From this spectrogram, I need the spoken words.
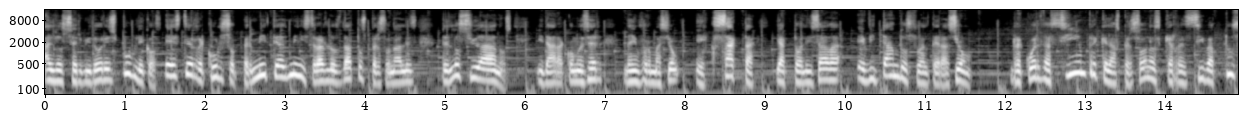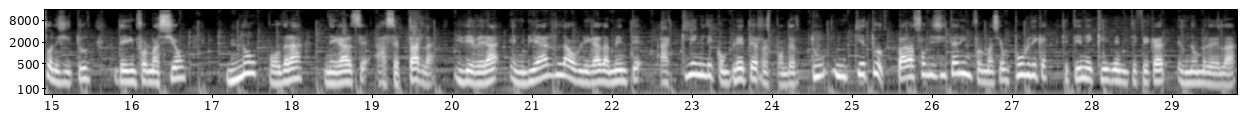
a los servidores públicos. Este recurso permite administrar los datos personales de los ciudadanos y dar a conocer la información exacta y actualizada evitando su alteración. Recuerda siempre que las personas que reciba tu solicitud de información no podrá negarse a aceptarla y deberá enviarla obligadamente a quien le complete responder tu inquietud. Para solicitar información pública se tiene que identificar el nombre de la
